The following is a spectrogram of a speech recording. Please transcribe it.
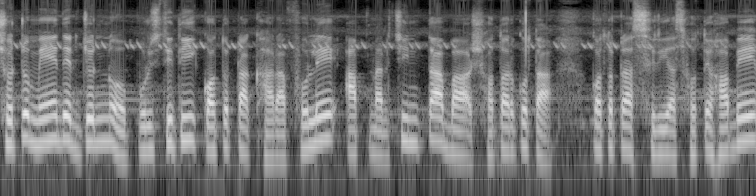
ছোট মেয়েদের জন্য পরিস্থিতি কতটা খারাপ হলে আপনার চিন্তা বা সতর্কতা কতটা সিরিয়াস হতে হবে,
